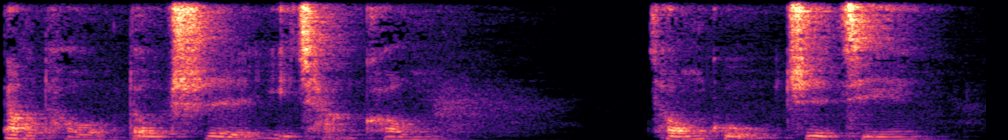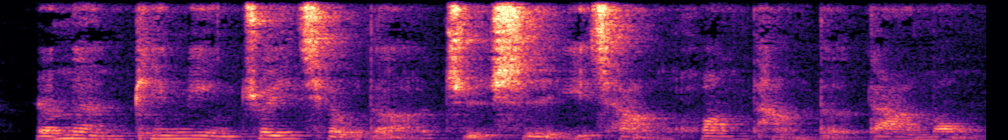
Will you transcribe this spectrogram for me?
到头都是一场空。从古至今。人们拼命追求的只是一场荒唐的大梦，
